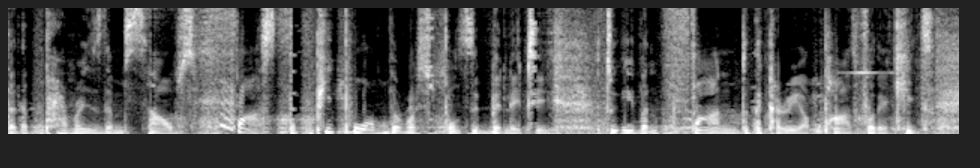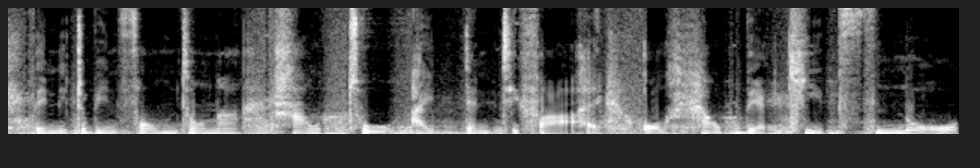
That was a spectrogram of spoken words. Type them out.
that the parents themselves, first, the people have the responsibility to even fund the career path for their kids, they need to be informed on uh, how to identify or help their kids know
